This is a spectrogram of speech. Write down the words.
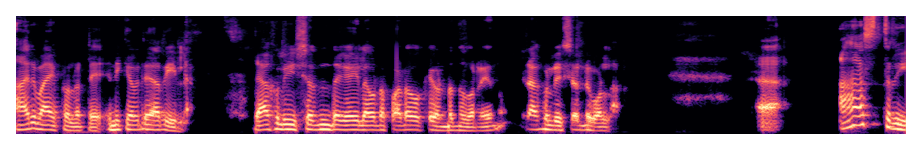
ആരുമായിക്കൊള്ളട്ടെ എനിക്ക് അവരെ അറിയില്ല. രാഹുൽ ഈശ്വറിന്റെ കയ്യിൽ അവരുടെ പടമൊക്കെ ഉണ്ടെന്ന് പറയുന്നു. രാഹുൽ ഈശ്വറിന്റെ കൊള്ളാം. ആ സ്ത്രീ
